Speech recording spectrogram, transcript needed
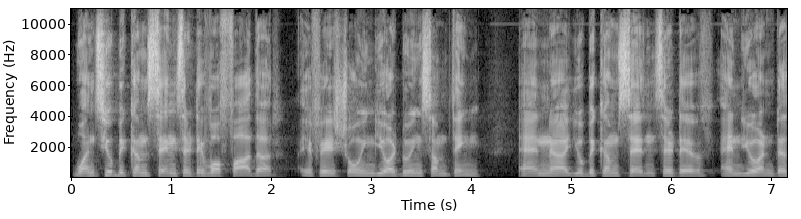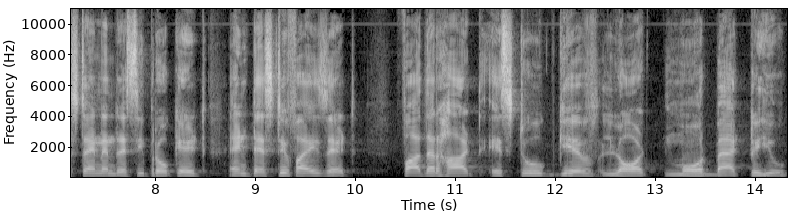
once you become sensitive of father if he is showing you or doing something and uh, you become sensitive and you understand and reciprocate and testifies it. Father heart is to give lot more back to you.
